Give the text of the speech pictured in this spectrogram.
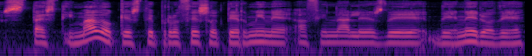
Está estimado que este proceso termine a finales de, enero de,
